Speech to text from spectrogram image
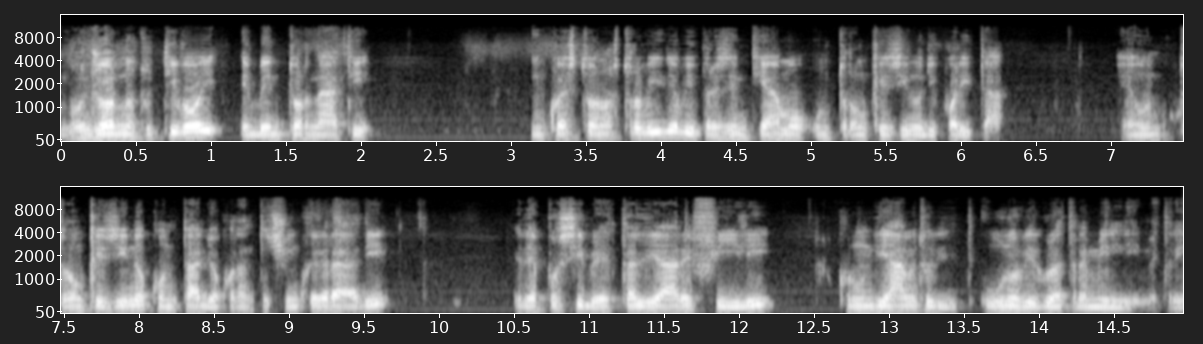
Buongiorno a tutti voi e bentornati. In questo nostro video vi presentiamo un tronchesino di qualità. È un tronchesino con taglio a 45 gradi ed è possibile tagliare fili con un diametro di 1,3 mm.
